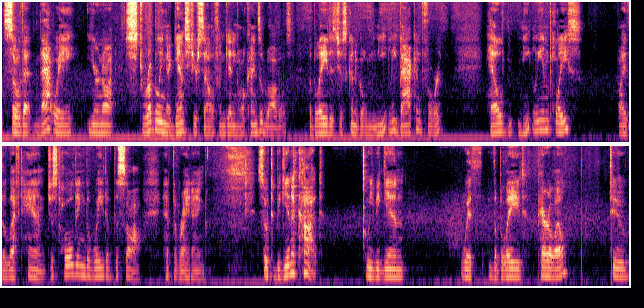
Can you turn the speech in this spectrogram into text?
so that that way you're not struggling against yourself and getting all kinds of wobbles. The blade is just going to go neatly back and forth, held neatly in place by the left hand, just holding the weight of the saw at the right angle. So to begin a cut, we begin with the blade parallel to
